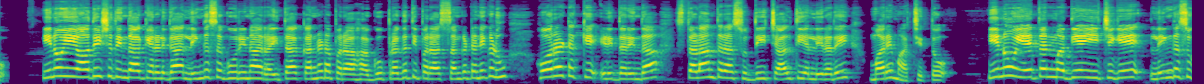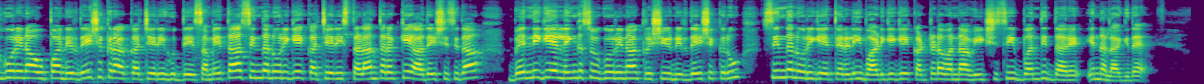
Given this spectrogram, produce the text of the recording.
ಇನ್ನು ಈ ಆದೇಶದಿಂದ ಕೆರಳಿದ ಲಿಂಗಸಗೂರಿನ ರೈತ, ಕನ್ನಡಪರ ಹಾಗೂ ಪ್ರಗತಿಪರ ಸಂಘಟನೆಗಳು ಹೋರಾಟಕ್ಕೆ ಇಳಿದ್ದರಿಂದ ಸ್ಥಳಾಂತರ ಸುದ್ದಿ ಚಾಲ್ತಿಯಲ್ಲಿರದೆ ಮರೆಮಾಚಿತ್ತು. ಇನ್ನು ಏತನ್ಮಧ್ಯೆ ಈಚೆಗೆ ಲಿಂಗಸುಗೂರಿನ ಉಪ ನಿರ್ದೇಶಕರ ಕಚೇರಿ ಹುದ್ದೆ ಸಮೇತ ಸಿಂಧನೂರಿಗೆ ಕಚೇರಿ ಸ್ಥಳಾಂತರಕ್ಕೆ ಆದೇಶಿಸಿದ ಬೆನ್ನಿಗೆ ಲಿಂಗಸುಗೂರಿನ ಕೃಷಿ ನಿರ್ದೇಶಕರು ಸಿಂಧನೂರಿಗೆ ತೆರಳಿ ಬಾಡಿಗೆಗೆ ಕಟ್ಟಡವನ್ನು ವೀಕ್ಷಿಸಿ ಬಂದಿದ್ದಾರೆ ಎನ್ನಲಾಗಿದೆ.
